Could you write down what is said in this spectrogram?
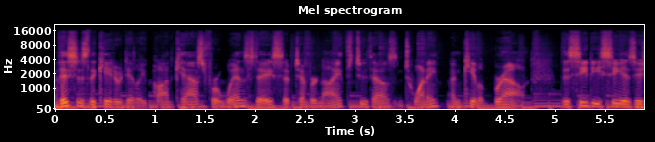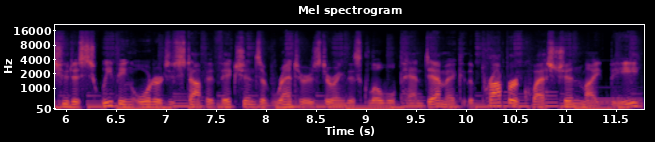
This is the Cato Daily Podcast for Wednesday, September 9th, 2020. I'm Caleb Brown. The CDC has issued a sweeping order to stop evictions of renters during this global pandemic. The proper question might be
